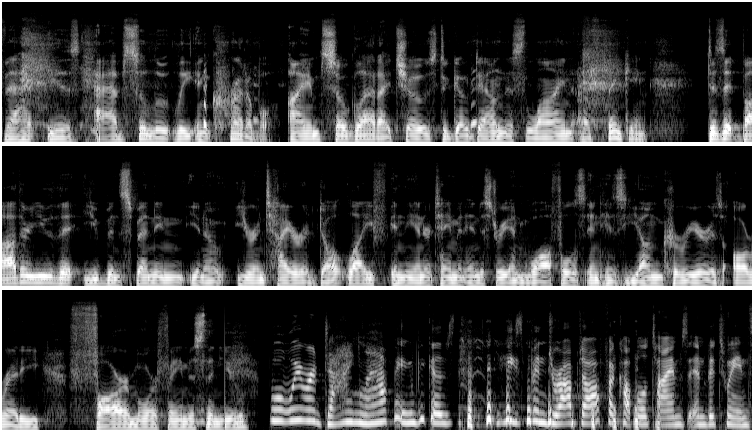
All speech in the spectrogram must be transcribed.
That is absolutely incredible. I am so glad I chose to go down this line of thinking. Does it bother you that you've been spending, you know, your entire adult life in the entertainment industry and Waffles in his young career is already far more famous than you? Well, we were dying laughing because he's been dropped off a couple of times in between,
